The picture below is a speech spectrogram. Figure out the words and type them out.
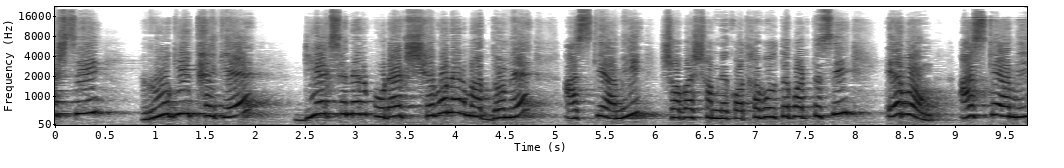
আসছি রোগী থেকে ডিএক্সএন এর প্রোডাক্ট সেবনের মাধ্যমে। আজকে আমি সবার সামনে কথা বলতে পারতেছি এবং আজকে আমি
